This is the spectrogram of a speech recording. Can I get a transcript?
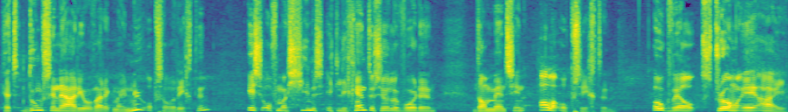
Het doemscenario waar ik mij nu op zal richten is of machines intelligenter zullen worden dan mensen in alle opzichten. Ook wel strong AI,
